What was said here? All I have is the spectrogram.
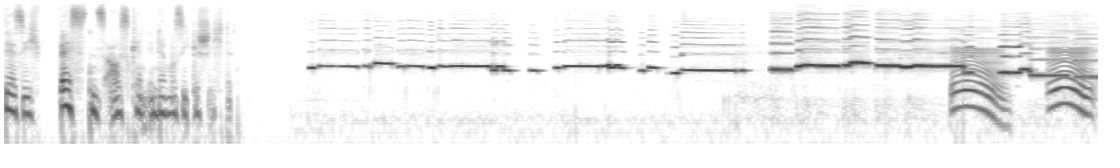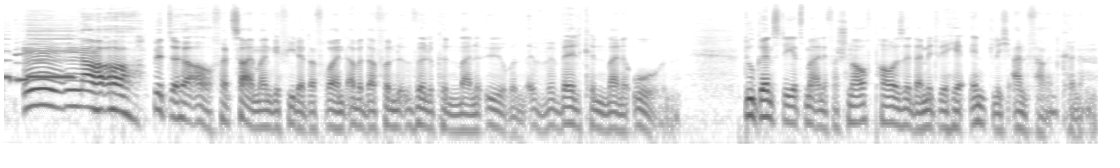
der sich bestens auskennt in der Musikgeschichte. Oh, bitte hör auf, verzeih, mein gefiederter Freund, aber davon wölken meine Ohren, welken meine Ohren. Du gönnst dir jetzt mal eine Verschnaufpause, damit wir hier endlich anfangen können.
